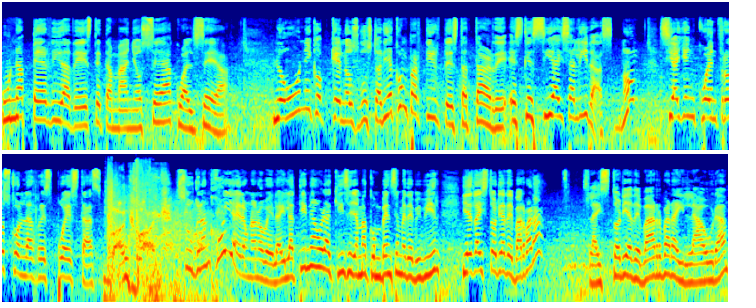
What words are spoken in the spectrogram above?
una pérdida de este tamaño, sea cual sea, lo único que nos gustaría compartirte esta tarde es que sí hay salidas, ¿no? Sí hay encuentros con las respuestas. Bank Bank. Su gran joya era una novela y la tiene ahora aquí, se llama Convénceme de Vivir y es la historia de Bárbara. Es la historia de Bárbara y Laura,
